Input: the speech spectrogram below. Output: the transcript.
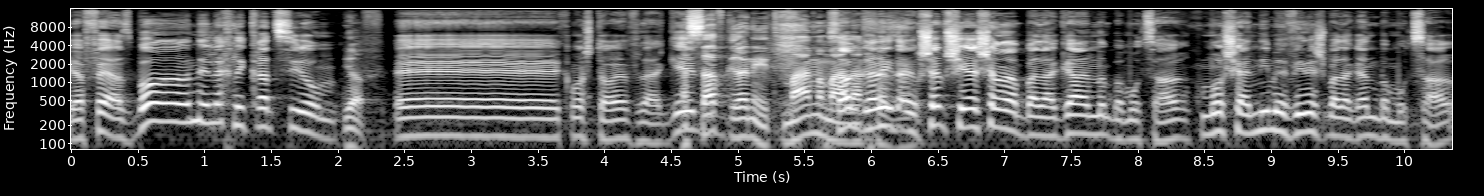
יפה, אז בואו נלך לקראת סיום. יופי. אה, כמו שאתה אוהב להגיד. אסף גרנית, מה עם אסף המהלך גרנית, הזה? אני חושב שיש שם בלאגן במוצר, כמו שאני מבין יש בלאגן במוצר.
